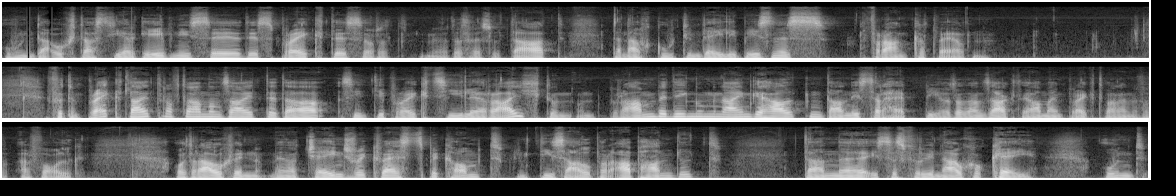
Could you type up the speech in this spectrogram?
und auch, dass die Ergebnisse des Projektes oder das Resultat dann auch gut im Daily Business verankert werden. Für den Projektleiter auf der anderen Seite, da sind die Projektziele erreicht und, und Rahmenbedingungen eingehalten, dann ist er happy, oder? Dann sagt er, ja, mein Projekt war ein Erfolg. Oder auch wenn, wenn er Change Requests bekommt, die sauber abhandelt, dann äh, ist das für ihn auch okay. Und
